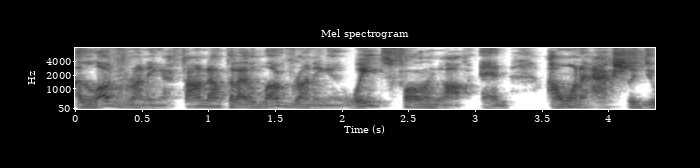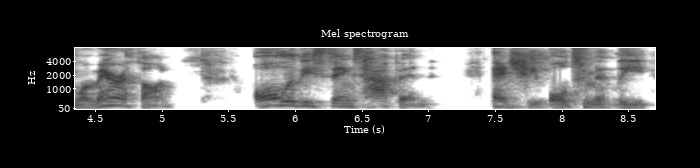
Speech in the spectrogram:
I love running. I found out that I love running and weight's falling off and I want to actually do a marathon." All of these things happen and she ultimately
